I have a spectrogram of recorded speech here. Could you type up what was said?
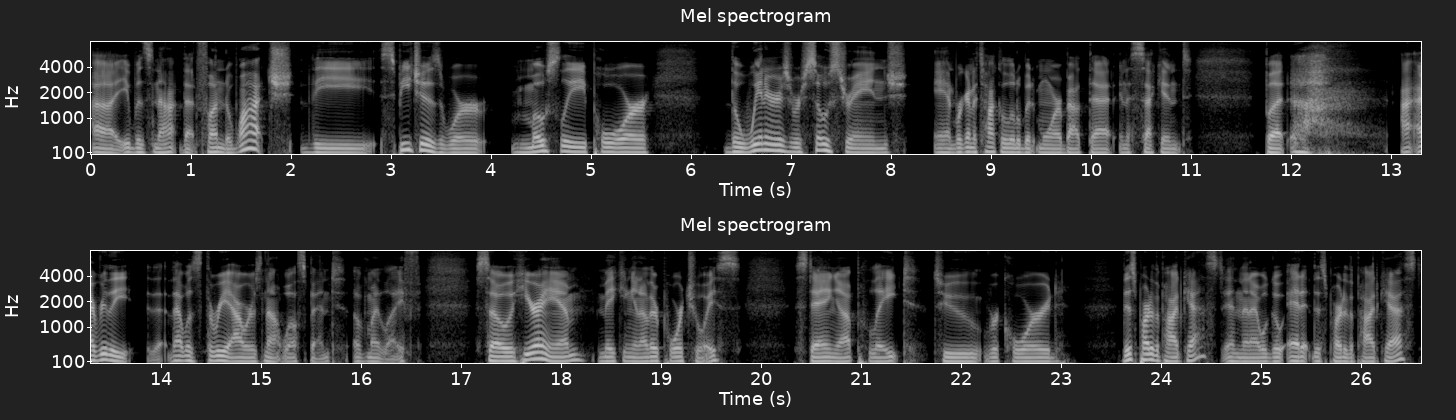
Uh, it was not that fun to watch. The speeches were mostly poor. The winners were so strange. And we're going to talk a little bit more about that in a second. But uh, I, I really, that was three hours not well spent of my life. So here I am making another poor choice staying up late to record this part of the podcast, and then I will go edit this part of the podcast.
